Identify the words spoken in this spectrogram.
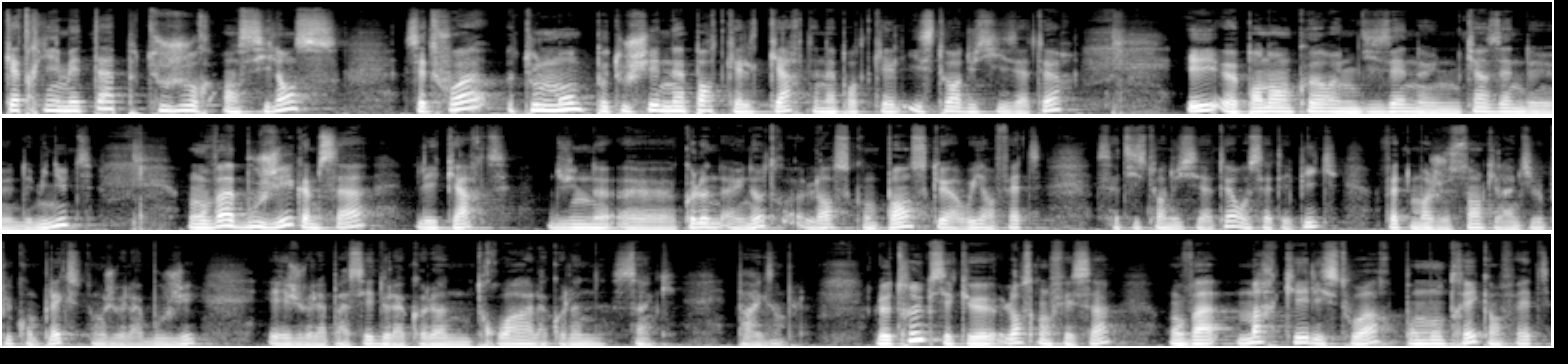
Quatrième étape, toujours en silence, cette fois, tout le monde peut toucher n'importe quelle carte, n'importe quelle histoire d'utilisateur. Et euh, pendant encore une dizaine, une quinzaine de, minutes, on va bouger comme ça les cartes d'une euh, colonne à une autre lorsqu'on pense que, ah oui, en fait, cette histoire d'utilisateur ou cette épique, en fait, moi je sens qu'elle est un petit peu plus complexe, donc je vais la bouger et je vais la passer de la colonne 3 à la colonne 5, par exemple. Le truc, c'est que lorsqu'on fait ça, on va marquer l'histoire pour montrer qu'en fait,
